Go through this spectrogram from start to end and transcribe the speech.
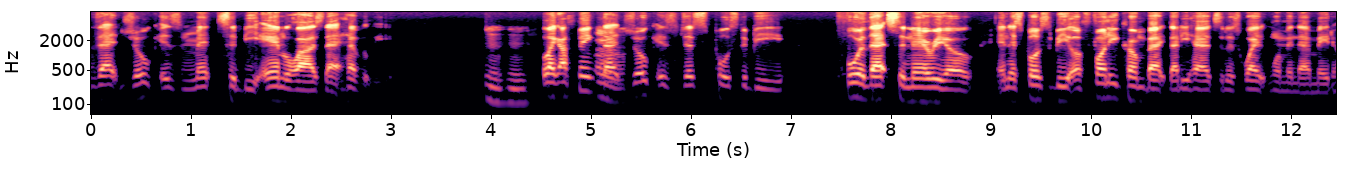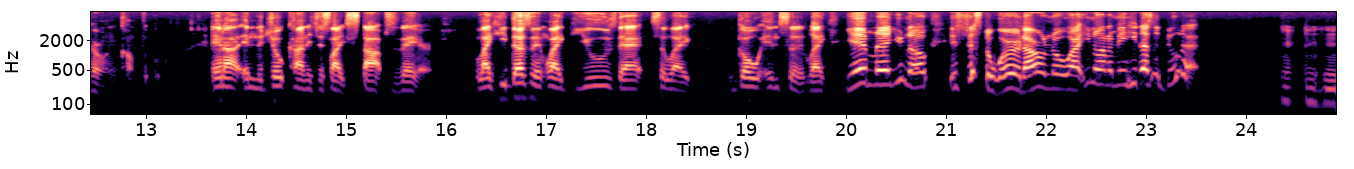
that joke is meant to be analyzed that heavily. Mm-hmm. Like I think that Mm. joke is just supposed to be for that scenario, and it's supposed to be a funny comeback that he had to this white woman that made her uncomfortable. And I and the joke kind of just like stops there. Like he doesn't like use that to like go into like, yeah, man, you know, it's just a word. I don't know why. You know what I mean? He doesn't do that. Mm-hmm.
